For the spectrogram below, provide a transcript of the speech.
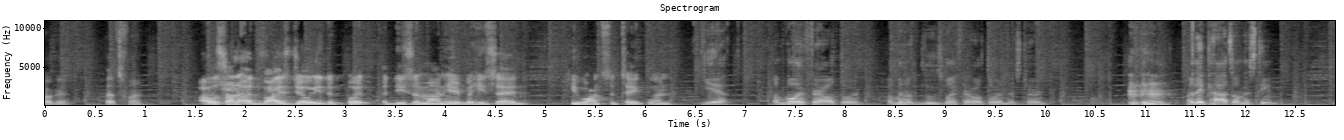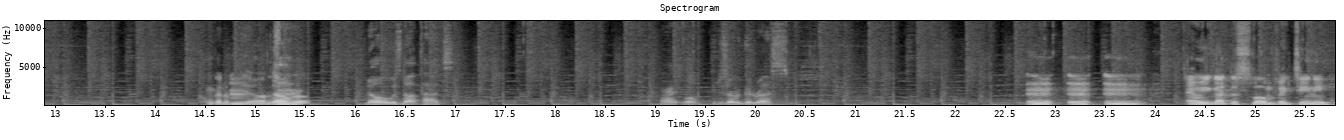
Okay, that's fine. I was trying to advise Joey to put a decent mon here, but he said he wants to take one. Yeah, I'm going Ferrothorn. I'm gonna lose my Ferrothorn this turn. Are they pads on this team? I'm gonna be honest, No. bro. No, it was not pads. All right, well, you deserve a good rest. Mm mm mm. And we got the slow Victini.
